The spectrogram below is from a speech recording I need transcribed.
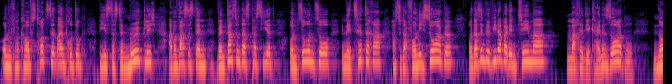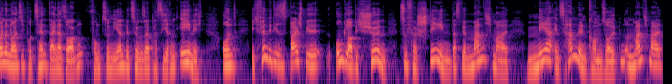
und du verkaufst trotzdem ein Produkt, wie ist das denn möglich? Aber was ist denn, wenn das und das passiert und so und so etc. Hast du davor nicht Sorge? Und da sind wir wieder bei dem Thema, mache dir keine Sorgen. 99% deiner Sorgen funktionieren bzw. passieren eh nicht. Und ich finde dieses Beispiel unglaublich schön zu verstehen, dass wir manchmal mehr ins Handeln kommen sollten und manchmal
